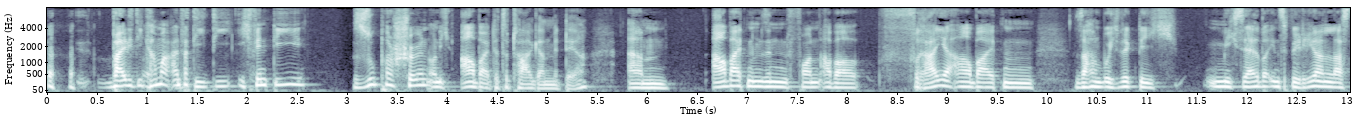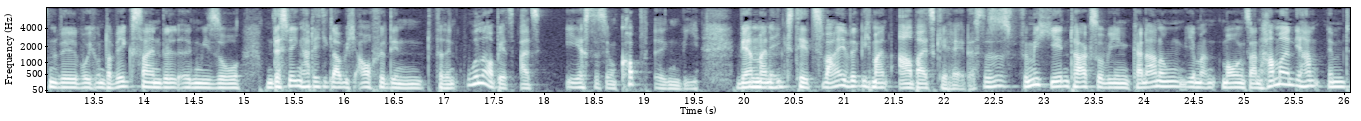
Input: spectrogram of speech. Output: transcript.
weil ich die Kamera einfach, die, die, ich finde die super schön und ich arbeite total gern mit der. Ähm, arbeiten im Sinne von aber freie Arbeiten, Sachen, wo ich wirklich mich selber inspirieren lassen will, wo ich unterwegs sein will, irgendwie so. Und deswegen hatte ich die, glaube ich, auch für den, für den Urlaub jetzt als erstes im Kopf irgendwie. Während meine XT2 wirklich mein Arbeitsgerät ist. Das ist für mich jeden Tag so wie, keine Ahnung, jemand morgens einen Hammer in die Hand nimmt,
